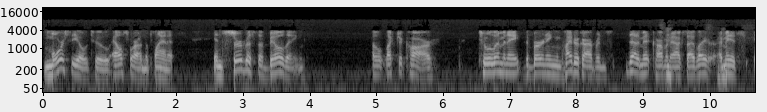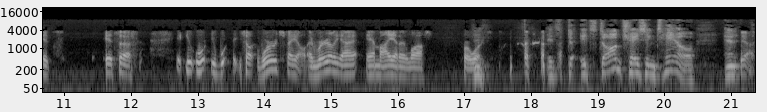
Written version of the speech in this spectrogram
more CO2 elsewhere on the planet in service of building an electric car to eliminate the burning of hydrocarbons that emit carbon hmm. dioxide later. I mean, it's it's it's a it, it, so words fail, and rarely am I at a loss for words. Hmm. it's it's dog chasing tail, and yes.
